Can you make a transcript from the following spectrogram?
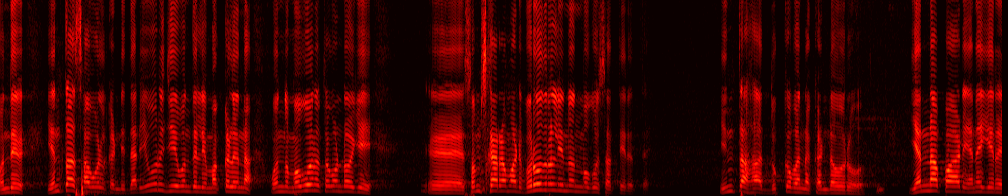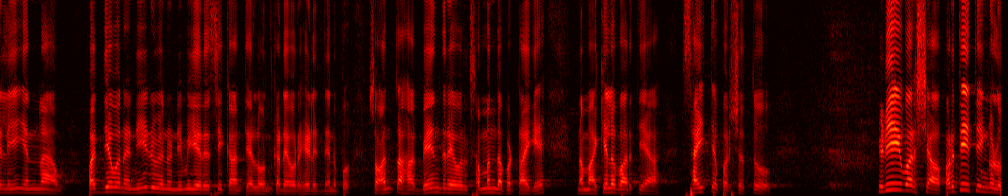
ಒಂದೇ, ಎಂಥ ಸಾವುಗಳು ಕಂಡಿದ್ದಾರೆ? ಇವರು ಜೀವನದಲ್ಲಿ ಮಕ್ಕಳನ್ನು ಒಂದು ಮಗುವನ್ನು ತಗೊಂಡೋಗಿ ಸಂಸ್ಕಾರ ಮಾಡಿ ಬರೋದ್ರಲ್ಲಿ ಇನ್ನೊಂದು ಮಗು ಸತ್ತಿರುತ್ತೆ. ಇಂತಹ ದುಃಖವನ್ನು ಕಂಡವರು, ಎನ್ನ ಪಾಡು ಎನಗಿರಲಿ, ಎನ್ನ ಪದ್ಯವನ್ನು ನೀಡುವೆನು ನಿಮಗೆ ರಸಿಕ ಅಂತ ಎಲ್ಲ ಒಂದು ಕಡೆ ಅವರು ಹೇಳಿದ್ದ ನೆನಪು. ಸೊ, ಅಂತಹ ಬೇಂದ್ರೆಯವ್ರಿಗೆ ಸಂಬಂಧಪಟ್ಟ ಹಾಗೆ ನಮ್ಮ ಅಖಿಲ ಭಾರತೀಯ ಸಾಹಿತ್ಯ ಪರಿಷತ್ತು ಇಡೀ ವರ್ಷ, ಪ್ರತಿ ತಿಂಗಳು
